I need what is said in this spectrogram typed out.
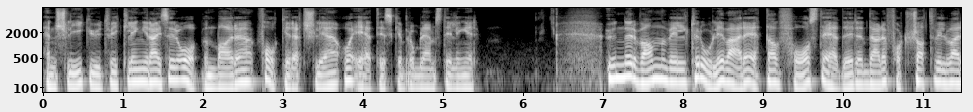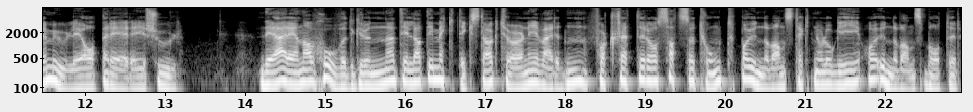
En slik utvikling reiser åpenbare folkerettslige og etiske problemstillinger. Under vann vil trolig være et av få steder der det fortsatt vil være mulig å operere i skjul. Det er en av hovedgrunnene til at de mektigste aktørene i verden fortsetter å satse tungt på undervannsteknologi og undervannsbåter.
